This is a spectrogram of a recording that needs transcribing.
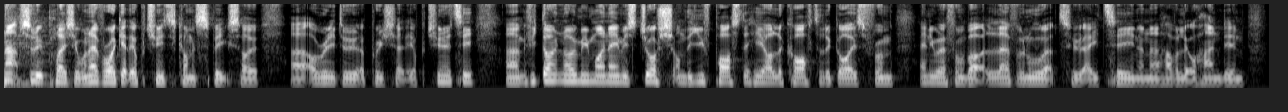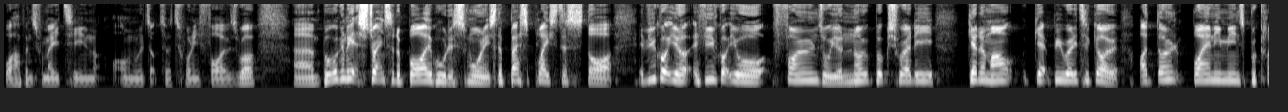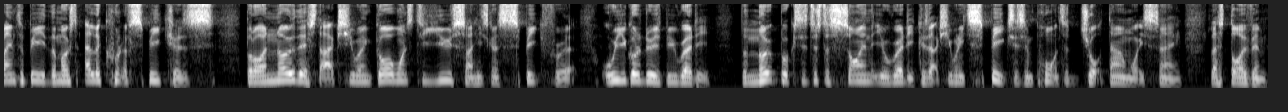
an absolute pleasure whenever I get the opportunity to come and speak. So uh, I really do appreciate the opportunity. Um, if you don't know me, my name is Josh. I'm the youth pastor here. I look after the guys from anywhere from about 11 all the way up to 18, and then I have a little hand in what happens from 18 onwards up to 25 as well. Um, but we're going to get straight into the Bible this morning. It's the best place to start. If you've got your if you've got your phones or your notebooks ready, get them out, get be ready to go. I don't by any means proclaim to be the most eloquent of speakers, but I know this that actually when God wants to use something, He's going to speak through it. All you've got to do is be ready. The notebooks is just a sign that you're ready because actually when He speaks, it's important to jot down what He's saying. Let's dive in.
